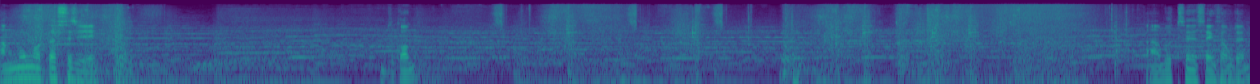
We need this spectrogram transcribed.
악몽 어디다 쓰지. 무검? 아무튼 생성됨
